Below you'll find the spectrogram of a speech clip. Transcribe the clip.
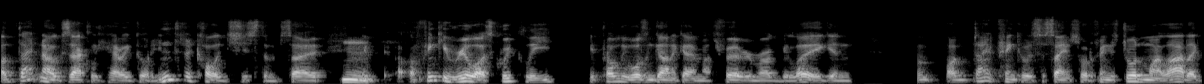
I don't know exactly how he got into the college system. So mm. it, I think he realised quickly he probably wasn't going to go much further in rugby league, and I don't think it was the same sort of thing as Jordan Mailata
